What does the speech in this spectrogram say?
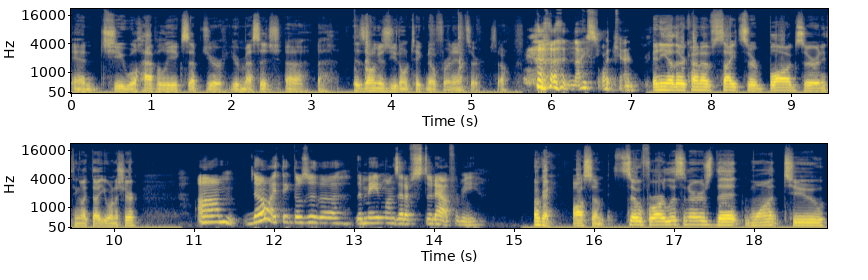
and she will happily accept your your message uh, uh, as long as you don't take no for an answer. So, nice one, Ken. any other kind of sites or blogs or anything like that you want to share? Um, no, I think those are the the main ones that have stood out for me. Okay, awesome. So for our listeners that want to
